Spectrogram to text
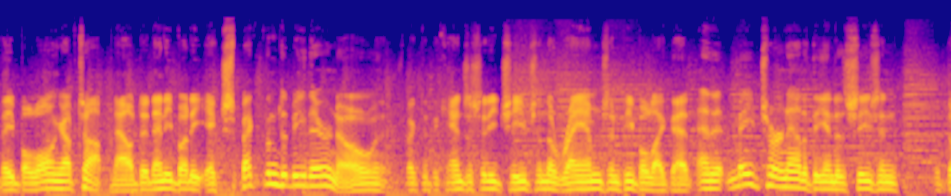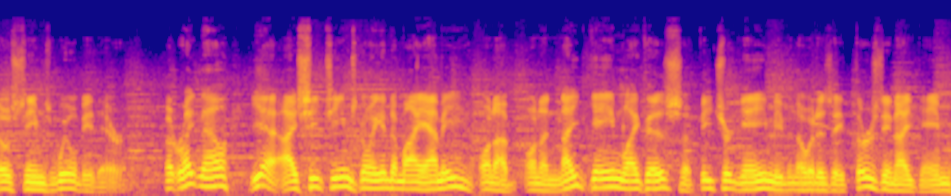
They belong up top. Now, did anybody expect them to be there? No. Expected the Kansas City Chiefs and the Rams and people like that. And it may turn out at the end of the season that those teams will be there. But right now, yeah, I see teams going into Miami on a on a night game like this, a featured game, even though it is a Thursday night game.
